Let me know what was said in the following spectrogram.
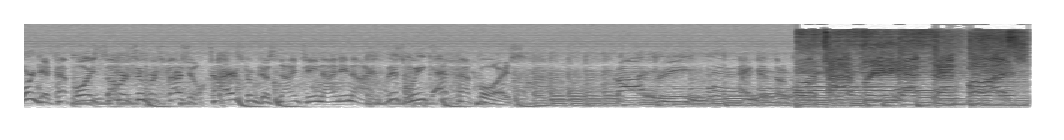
Or get Pep Boys Summer Super Special. Tires from just $19.99. This week at Pep Boys. Buy three and get the fourth tire free at Pep Boys.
